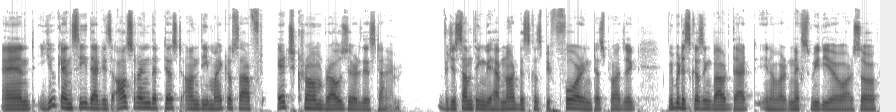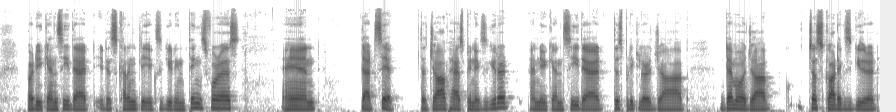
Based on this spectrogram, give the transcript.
and you can see that it's also running the test on the Microsoft Edge Chrome browser this time which is something we have not discussed before in test project. We'll be discussing about that in our next video or so but you can see that it is currently executing things for us and that's it. The job has been executed and you can see that this particular job demo job just got executed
